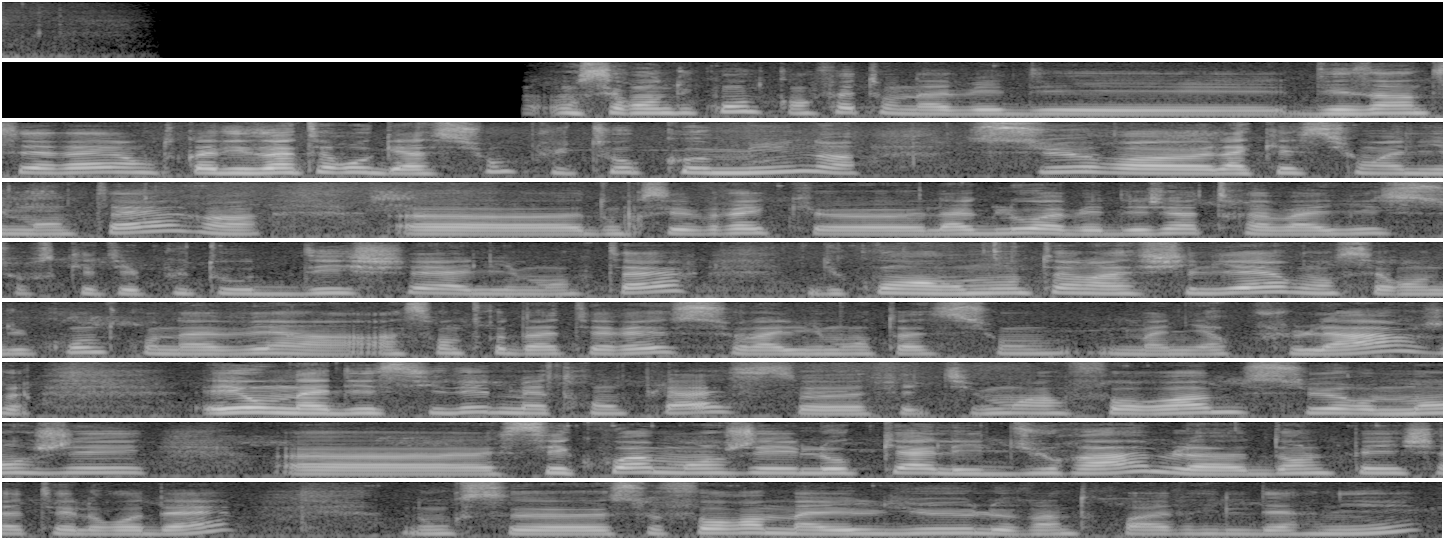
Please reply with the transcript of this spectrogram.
On s'est rendu compte qu'en fait on avait des, intérêts, en tout cas des interrogations plutôt communes sur euh, la question alimentaire. Euh, donc c'est vrai que l'aglo avait déjà travaillé sur ce qui était plutôt déchets alimentaires. Du coup en remontant la filière, on s'est rendu compte qu'on avait un, centre d'intérêt sur l'alimentation de manière plus large. Et on a décidé de mettre en place euh, effectivement un forum sur manger, c'est quoi manger local et durable dans le pays Châtelleraudais. Donc ce forum a eu lieu le 23 avril dernier.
